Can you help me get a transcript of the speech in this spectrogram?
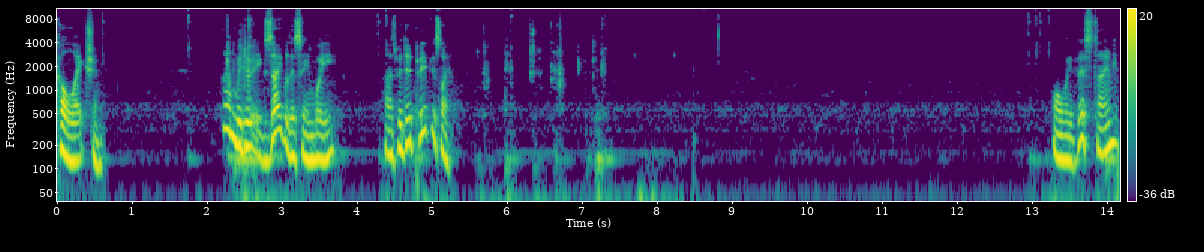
collection. And we do it exactly the same way as we did previously. Only this time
